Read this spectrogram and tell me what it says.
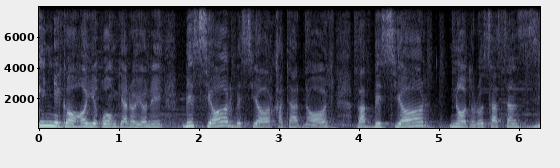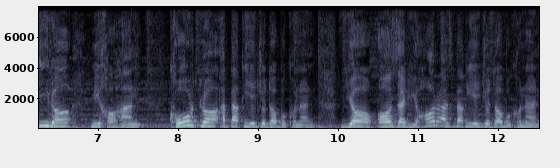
این نگاه های قومگرایانه بسیار بسیار خطرناک و بسیار نادرست هستند زیرا می‌خواهند کرد را از بقیه جدا بکنن یا آذری ها را از بقیه جدا بکنن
